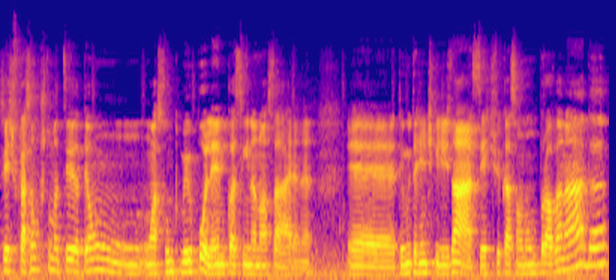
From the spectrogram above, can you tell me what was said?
certificação costuma ter até um, um assunto meio polêmico assim na nossa área, né? É, tem muita gente que diz, ah, certificação não prova nada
